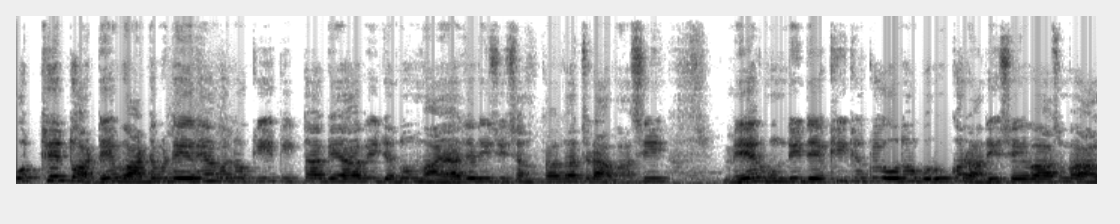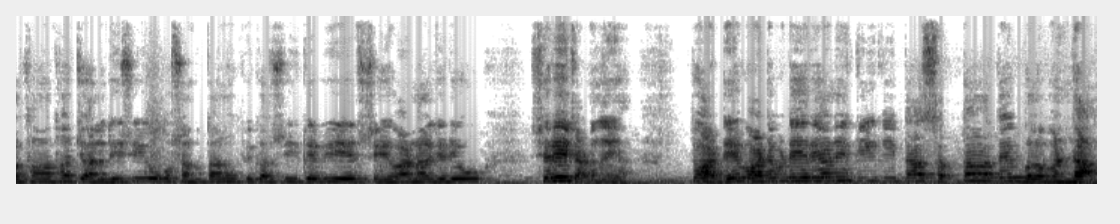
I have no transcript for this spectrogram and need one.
ਉੱਥੇ ਤੁਹਾਡੇ ਵੱਡ ਵਡੇਰਿਆਂ ਵੱਲੋਂ ਕੀ ਕੀਤਾ ਗਿਆ ਵੀ ਜਦੋਂ ਮਾਇਆ ਜਿਹੜੀ ਸੀ ਸੰਗਤਾਂ ਦਾ ਚੜਾਵਾ ਸੀ, ਮਿਹਰ ਹੁੰਦੀ ਦੇਖੀ ਕਿਉਂਕਿ ਉਦੋਂ ਗੁਰੂ ਘਰਾਂ ਦੀ ਸੇਵਾ ਸੰਭਾਲ ਥਾਂ ਥਾਂ ਚੱਲਦੀ ਸੀ, ਉਹ ਸੰਗਤਾਂ ਨੂੰ ਫਿਕਰ ਸੀ ਕਿ ਵੀ ਇਹ ਸੇਵਾ ਨਾਲ ਜਿਹੜੇ ਉਹ ਸਿਰੇ ਚੜ੍ਹਦੇ ਆ। ਤੁਹਾਡੇ ਵੱਡ ਵਡੇਰਿਆਂ ਨੇ ਕੀ ਕੀਤਾ? ਸੱਤਾ ਅਤੇ ਬਲਵੰਡਾ।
